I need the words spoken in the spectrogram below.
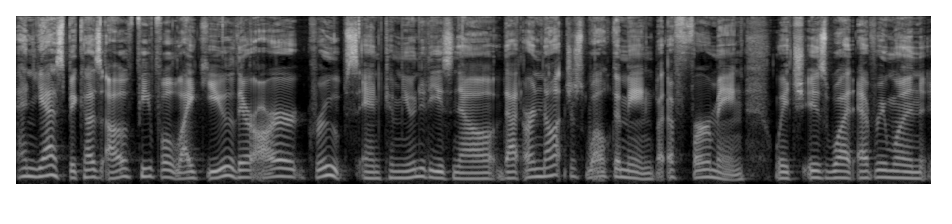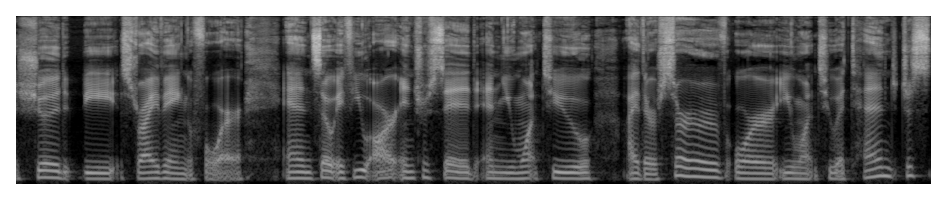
And yes, because of people like you, there are groups and communities now that are not just welcoming, but affirming, which is what everyone should be striving for. And so if you are interested and you want to either serve or you want to attend, just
